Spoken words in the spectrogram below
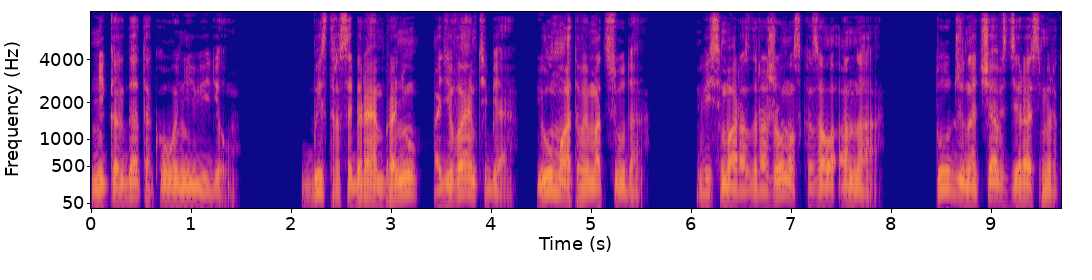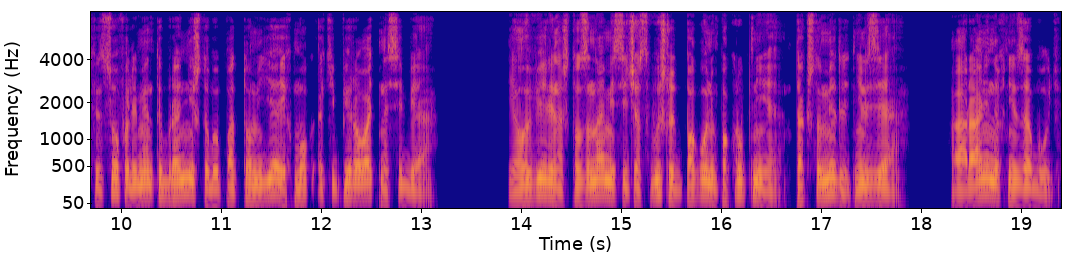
Никогда такого не видел. Быстро собираем броню, одеваем тебя и уматываем отсюда. Весьма раздраженно сказала она, тут же начав сдирать с мертвецов элементы брони, чтобы потом я их мог экипировать на себя. Я уверена, что за нами сейчас вышлют погоню покрупнее, так что медлить нельзя. А раненых не забудь,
